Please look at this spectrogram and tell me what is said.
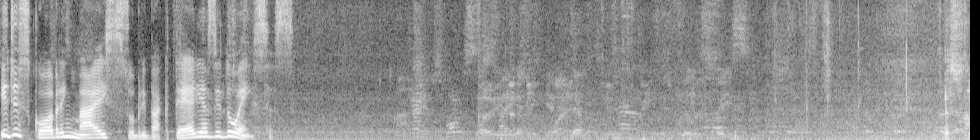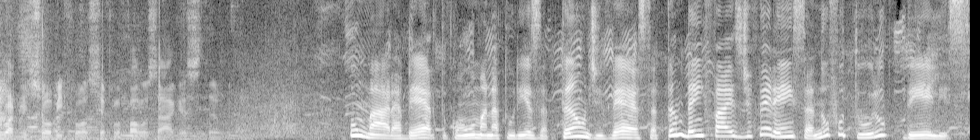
e descobrem mais sobre bactérias e doenças. Um mar aberto com uma natureza tão diversa também faz diferença no futuro deles.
